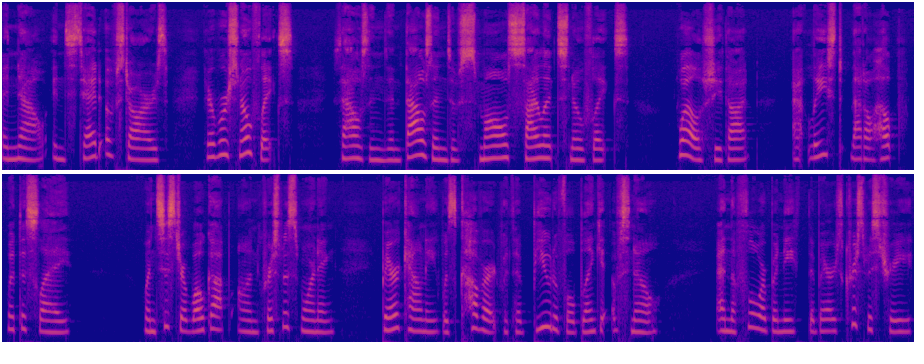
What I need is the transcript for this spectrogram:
and now, instead of stars, there were snowflakes thousands and thousands of small, silent snowflakes. Well, she thought, at least that'll help with the sleigh. When Sister woke up on Christmas morning, Bear County was covered with a beautiful blanket of snow. and the floor beneath the bear's Christmas tree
